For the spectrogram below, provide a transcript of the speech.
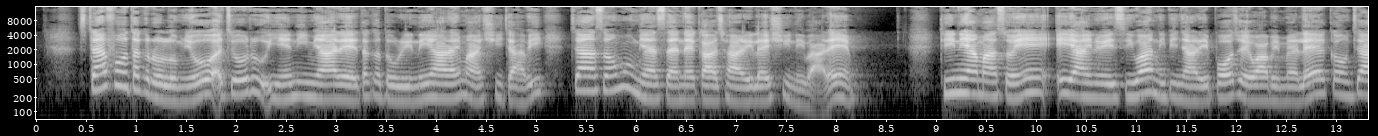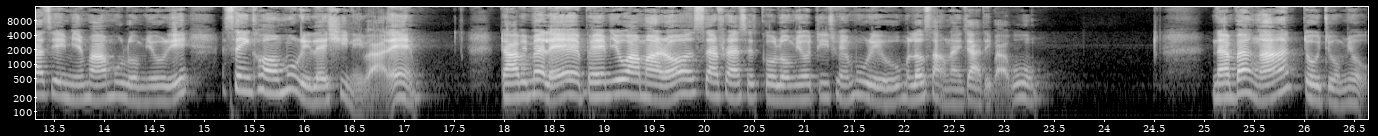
။ Stanford တက္ကသိုလ်လိုမျိုးအကျိုးတူအရင်းနှီးများတဲ့တက္ကသိုလ်တွေနေရာတိုင်းမှာရှိကြပြီးကြာဆုံးမှုမြန်ဆန်တဲ့ကာချာတွေလည်းရှိနေပါတယ်။ ဒီနေရာမှာဆိုရင် AI တွေဇီဝနည်းပညာတွေပေါ်ကျွယ်ဝပေမဲ့လည်းကုန်ကြစရိတ်မြင့်မားမှုလိုမျိုးတွေအစိန်ခေါ်မှုတွေလည်းရှိနေပါတယ်။ဒါပေမဲ့လည်းဘယ်မျိုးမှတော့ဆန်ဖရန်စစ္စကိုလိုမျိုးတီထွင်မှုတွေကိုမလှုပ်ဆောင်နိုင်ကြသေးပါဘူး။နံပါတ်5တိုကျိုမြို့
